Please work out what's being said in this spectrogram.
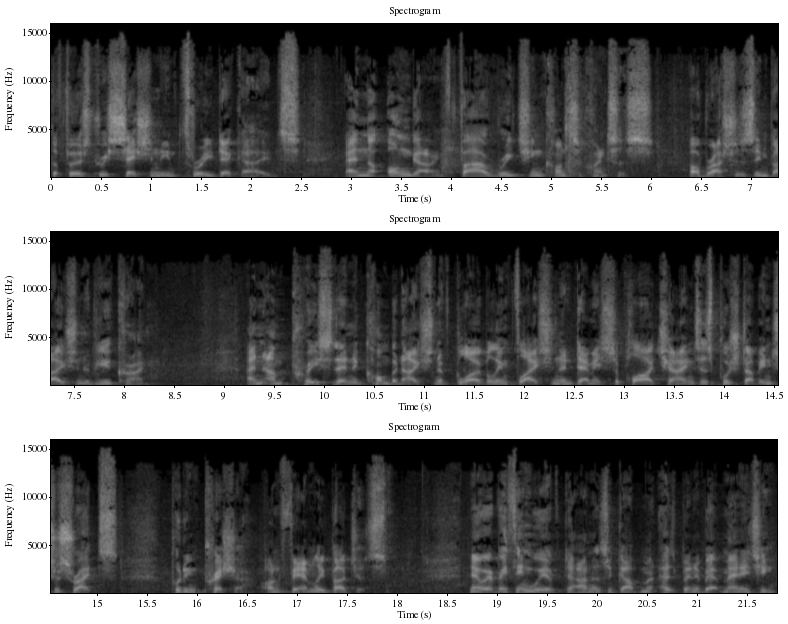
the first recession in three decades, and the ongoing, far reaching consequences of Russia's invasion of Ukraine. An unprecedented combination of global inflation and damaged supply chains has pushed up interest rates, putting pressure on family budgets. Now, everything we have done as a government has been about managing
